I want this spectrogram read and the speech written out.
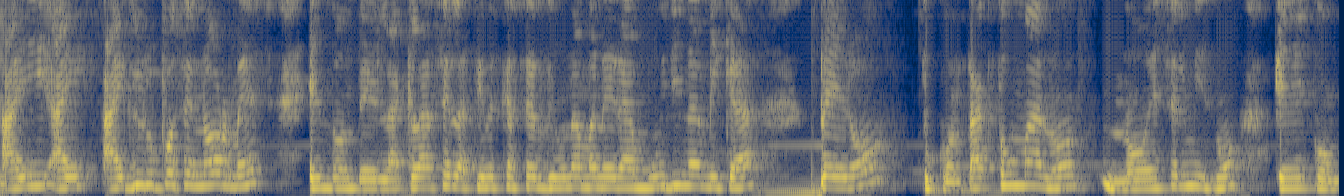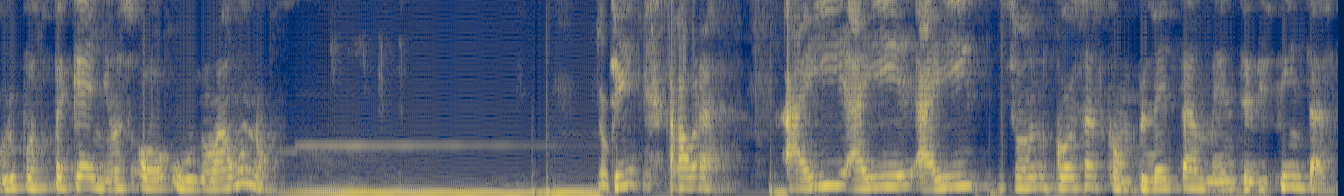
hay, Hay, hay grupos enormes en donde la clase la tienes que hacer de una manera muy dinámica, pero tu contacto humano no es el mismo que con grupos pequeños o uno a uno. Sí, ahora, ahí, ahí, ahí son cosas completamente distintas.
